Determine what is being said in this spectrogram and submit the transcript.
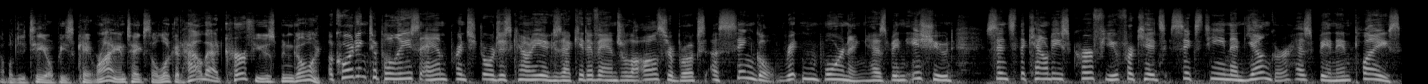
WTOP's Kate Ryan takes a look at how that curfew's been going. According to police and Prince George's County Executive Angela Alsobrooks, a single written warning has been issued since the county's curfew for kids 16 and younger has been in place.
